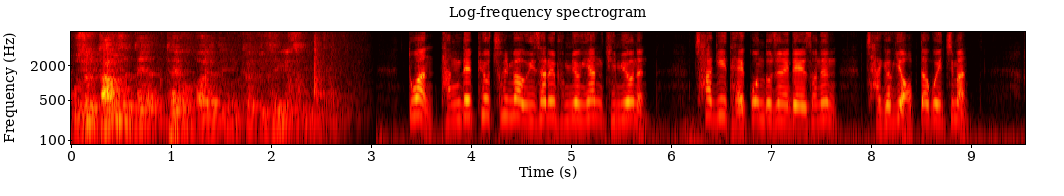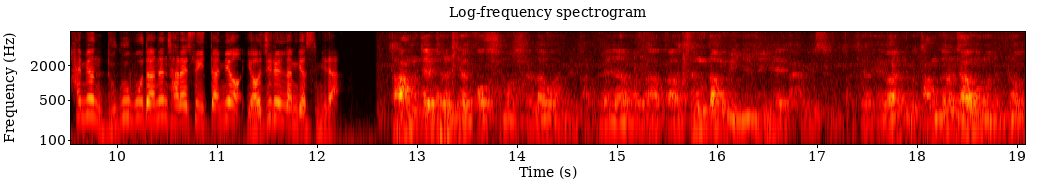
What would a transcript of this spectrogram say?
우선 당선되고 봐야 되니까 그게 되겠습니다. 또한 당대표 출마 의사를 분명히 한 김 의원은 차기 대권 도전에 대해서는 자격이 없다고 했지만 하면 누구보다는 잘할 수 있다며 여지를 남겼습니다. 당 대표는 제가 꼭 한번 하려고 합니다. 왜냐하면 아까 정당 민주주의 해- 하겠습니다. 제가 해가지고 당권을 잡으면요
